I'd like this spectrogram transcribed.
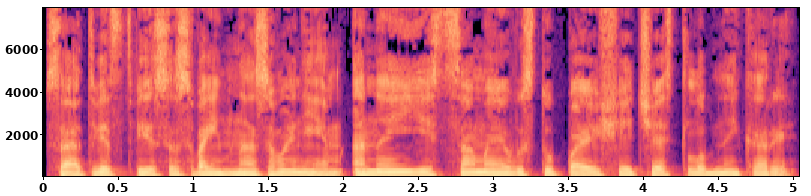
В соответствии со своим названием, она и есть самая выступающая часть лобной коры.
